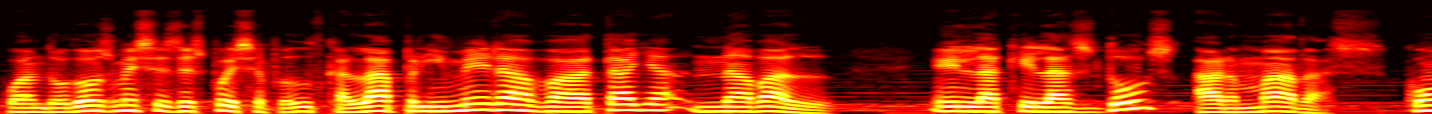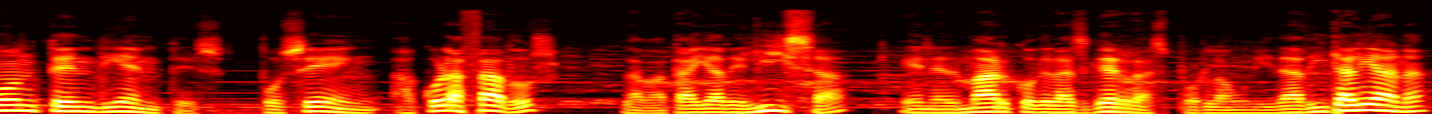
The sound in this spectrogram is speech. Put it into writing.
Cuando dos meses después se produzca la primera batalla naval en la que las dos armadas contendientes poseen acorazados, la batalla de Lisa, en el marco de las guerras por la unidad italiana,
